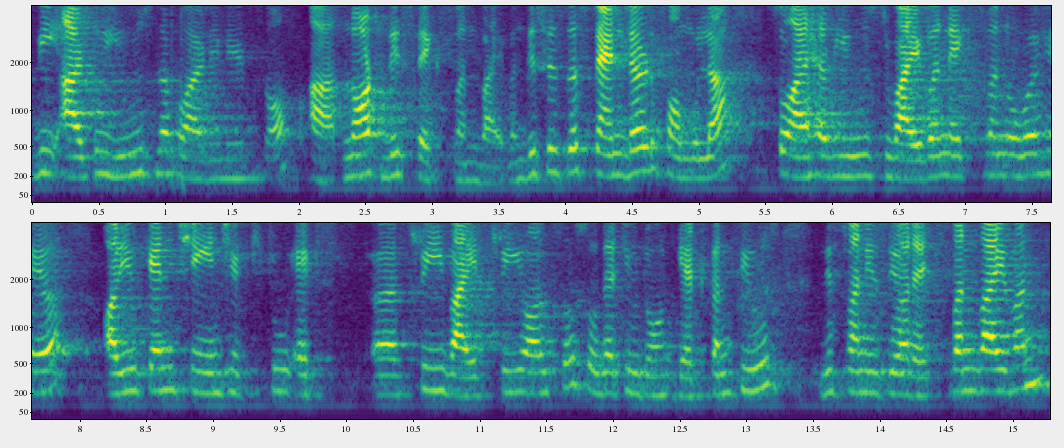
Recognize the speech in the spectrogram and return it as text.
we are to use the coordinates of r, not this x1, y1. This is the standard formula. So I have used y1, x1 over here, or you can change it to x3, uh, y3 also so that you don't get confused. This one is your x1, y1.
